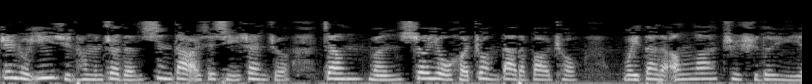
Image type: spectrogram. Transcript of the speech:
真主应许他们这等信道而且行善者，将门收诱和壮大的报酬。伟大的安拉，至实的语言。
